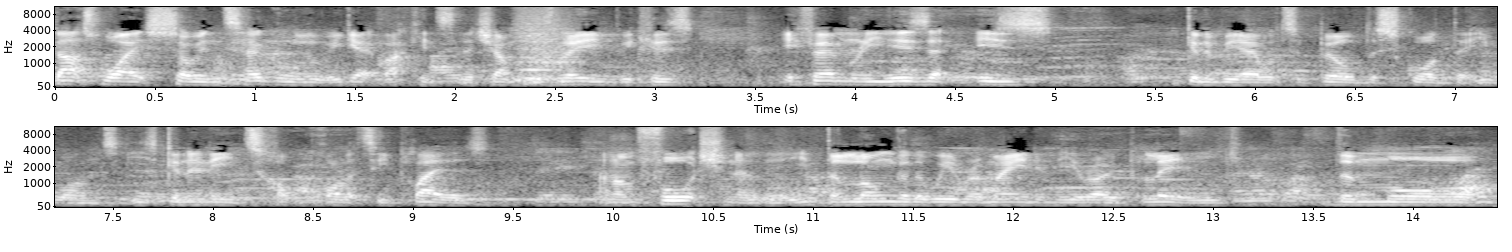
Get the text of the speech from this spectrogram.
that's why it's so integral that we get back into the Champions League because if Emery is is going to be able to build the squad that he wants, he's going to need top quality players. And unfortunately, the longer that we remain in the Europa League, the more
